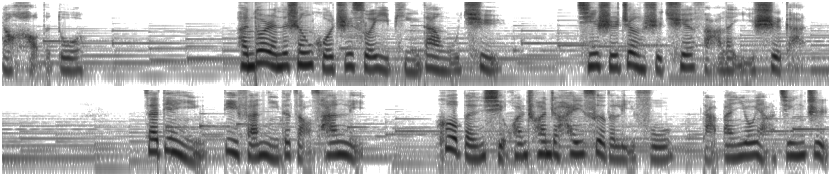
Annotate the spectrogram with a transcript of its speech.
要好得多。很多人的生活之所以平淡无趣，其实正是缺乏了仪式感。在电影《蒂凡尼的早餐》里，赫本喜欢穿着黑色的礼服，打扮优雅精致，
